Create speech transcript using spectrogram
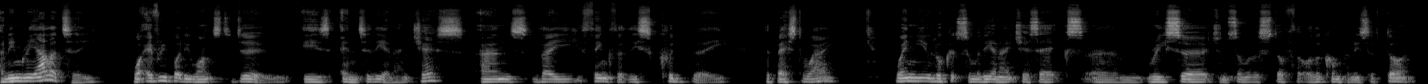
And in reality, what everybody wants to do is enter the NHS, and they think that this could be the best way. When you look at some of the NHSX um, research and some of the stuff that other companies have done,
